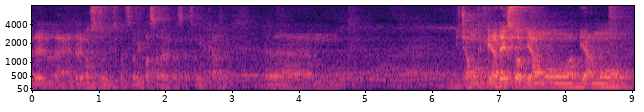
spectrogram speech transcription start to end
del, delle nostre soddisfazioni passa dalle prestazioni in casa. Eh, diciamo che fino adesso abbiamo, abbiamo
